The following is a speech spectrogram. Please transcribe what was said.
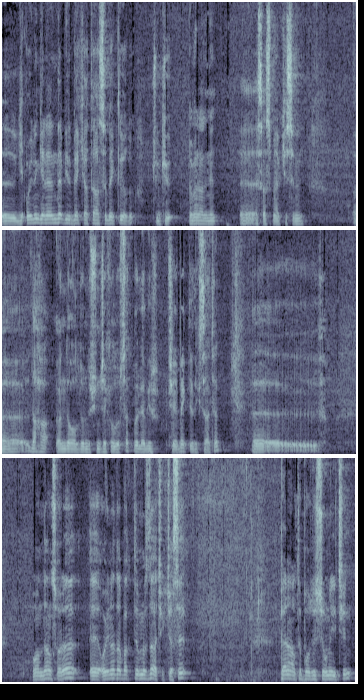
e, oyunun genelinde bir bek hatası bekliyorduk. Çünkü Ömer Ali'nin e, esas mevkisinin e, daha önde olduğunu düşünecek olursak böyle bir şey bekledik zaten. Ee, Ondan sonra e, oyuna da baktığımızda açıkçası penaltı pozisyonu için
